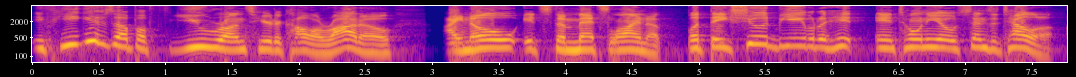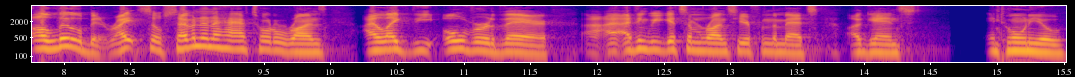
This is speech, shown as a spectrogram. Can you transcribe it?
if he gives up a few runs here to Colorado, I know it's the Mets lineup, but they should be able to hit Antonio Senzatela a little bit, right? So seven and a half total runs. I like the over there. I, I think we get some runs here from the Mets against Antonio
